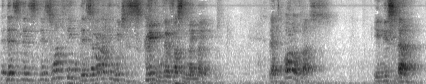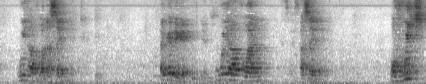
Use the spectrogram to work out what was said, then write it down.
there's, there's, there's one thing, there's another thing which is clicking very fast in my mind. That all of us in this land, we have one assignment. Again, again. Yes. We have one assignment, of which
